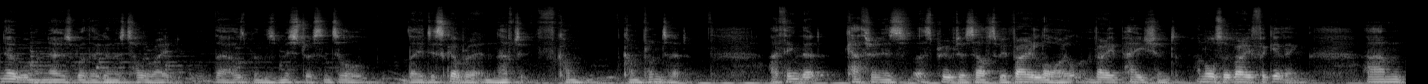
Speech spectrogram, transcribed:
No woman knows whether they're going to tolerate their husband's mistress until they discover it and have to com- confront it. I think that Catherine is, has proved herself to be very loyal, very patient, and also very forgiving. Um,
